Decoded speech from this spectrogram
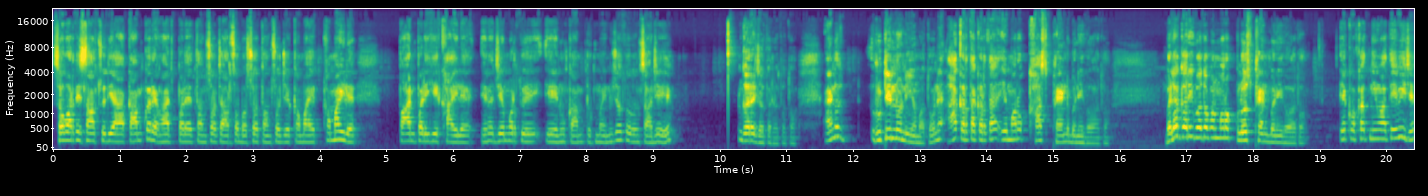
સવારથી સાંજ સુધી આ કામ કરે, આંચ પડે, ત્રણસો, ચારસો, બસો, ત્રણસો જે કમાય, કમાઈ લે, પાન પડી ગઈ, ખાઈ લે, એને જે મળતું એ એનું કામ ટૂંકમાં એનું જતો હતો. સાંજે એ ઘરે જતો રહેતો હતો. એનો રૂટીનનો નિયમ હતો અને આ કરતાં કરતાં એ મારો ખાસ ફ્રેન્ડ બની ગયો હતો. ભલે ગરીબ હતો, પણ મારો ક્લોઝ ફ્રેન્ડ બની ગયો હતો. એક વખતની વાત એવી છે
